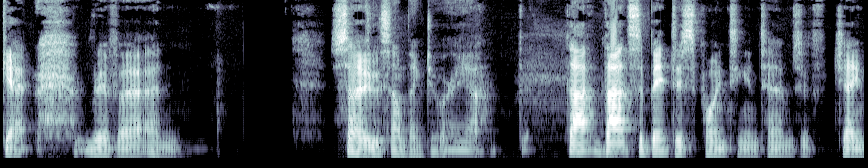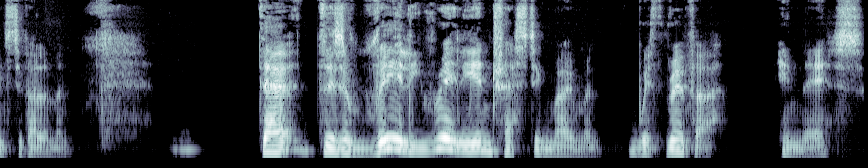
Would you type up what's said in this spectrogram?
get River, and so Do something to her, yeah. that that's a bit disappointing in terms of Jayne's development. There, there's a really, really interesting moment with River in this,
